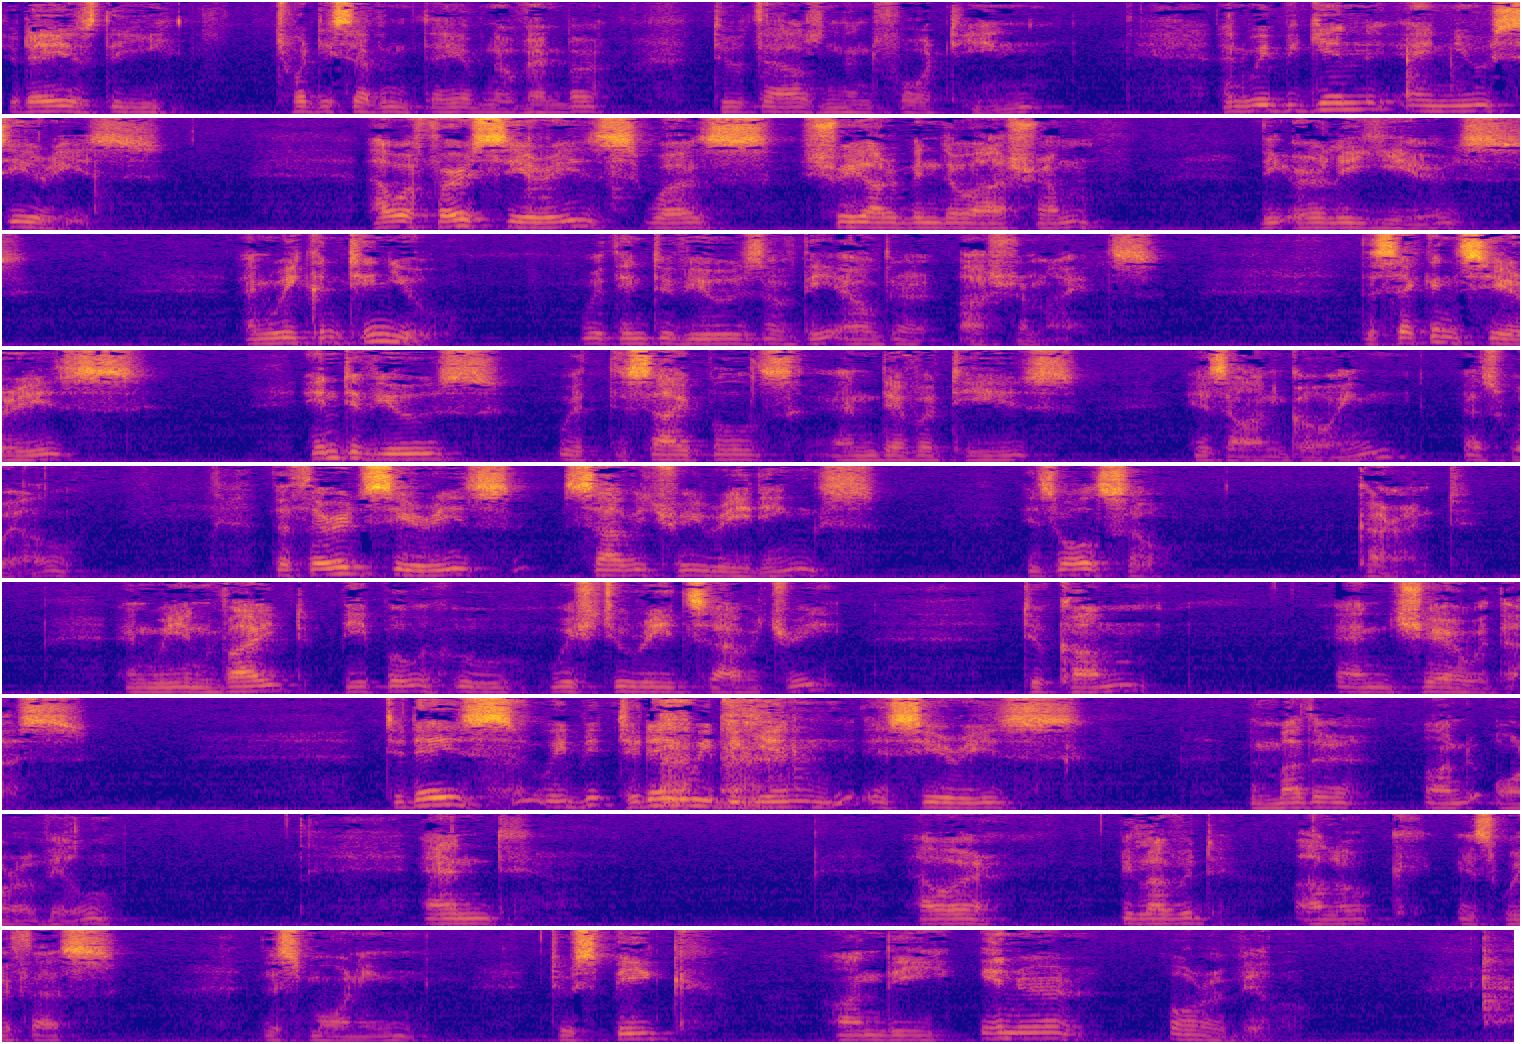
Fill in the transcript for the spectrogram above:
Today is the 27th day of November 2014, and we begin a new series. Our first series was Sri Aurobindo Ashram, the early years, and we continue with interviews of the elder ashramites. The second series, interviews with disciples and devotees, is ongoing as well. The third series, Savitri Readings, is also current. And we invite people who wish to read Savitri to come and share with us. Today's, we be, today we begin a series, The Mother on Auroville, and our beloved Alok is with us this morning to speak on the inner Auroville.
